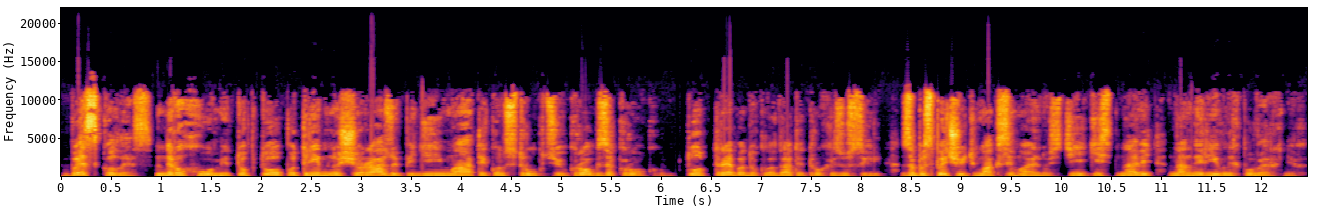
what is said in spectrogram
без колес. Нерухомі, тобто потрібно щоразу підіймати конструкцію крок за кроком. Тут треба докладати трохи зусиль. Забезпечують максимальну стійкість навіть на нерівних поверхнях.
